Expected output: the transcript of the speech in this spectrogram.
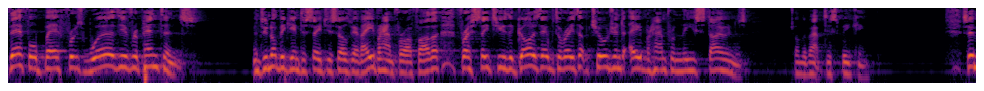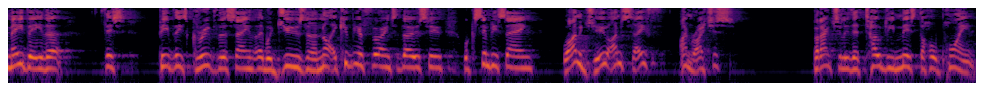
Therefore bear fruits worthy of repentance. And do not begin to say to yourselves, we have Abraham for our father, for I say to you that God is able to raise up children to Abraham from these stones. John the Baptist speaking. So it may be that this people, these groups that are saying that they were Jews and are not, it could be referring to those who were simply saying, well, I'm a Jew, I'm safe, I'm righteous. But actually they totally missed the whole point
